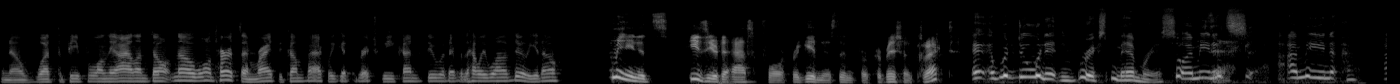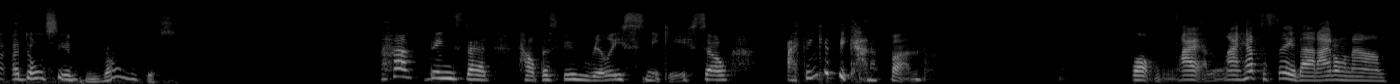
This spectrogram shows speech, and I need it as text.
you know what the people on the island don't know won't hurt them, right? We come back, we get the rich, we kind of do whatever the hell we want to do, you know? I mean, it's easier to ask for forgiveness than for permission, correct? And, and we're doing it in Brick's memory. So I mean, it's. I mean, I, I don't see anything wrong with this. I have things that help us be really sneaky. So I think it'd be kind of fun. Well, I I have to say that I don't um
